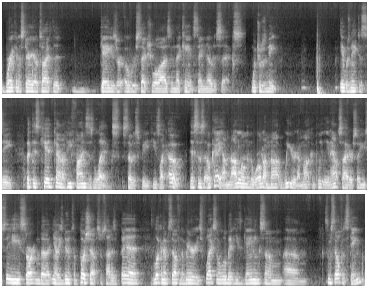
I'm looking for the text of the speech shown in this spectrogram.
breaking a stereotype that gays are over sexualized and they can't say no to sex, which was neat. It was neat to see. But this kid kind of he finds his legs, so to speak. He's like, "Oh, this is okay. I'm not alone in the world. I'm not weird. I'm not completely an outsider." So you see, he's starting to, you know, he's doing some push-ups beside his bed, looking at himself in the mirror. He's flexing a little bit. He's gaining some um, some self-esteem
